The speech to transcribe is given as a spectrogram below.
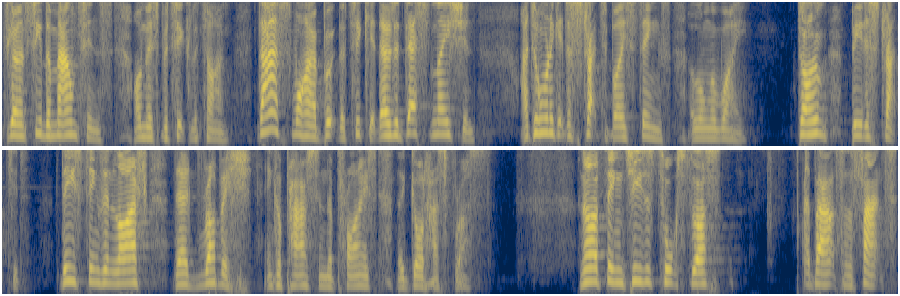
to go and see the mountains on this particular time. That's why I booked the ticket. There's a destination. I don't want to get distracted by these things along the way. Don't be distracted. These things in life, they're rubbish in comparison to the prize that God has for us. Another thing, Jesus talks to us about the fact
